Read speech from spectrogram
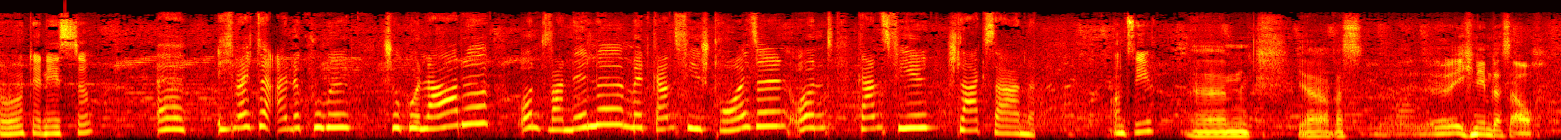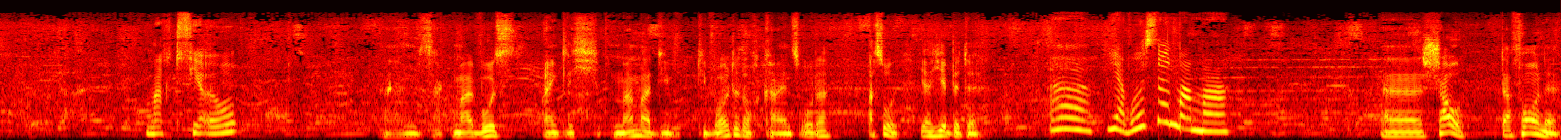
So, der nächste. Äh, ich möchte eine Kugel Schokolade und Vanille mit ganz viel Streuseln und ganz viel Schlagsahne. Und Sie? Ähm, ja, was? äh, Ich nehme das auch. Macht 4 Euro. Ähm, sag mal, wo ist eigentlich Mama? Die, die wollte doch keins, oder? Ach so, ja, hier bitte. Ah, ja, wo ist denn Mama? Äh, schau, da vorne,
